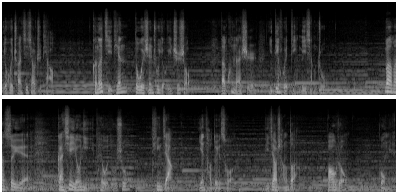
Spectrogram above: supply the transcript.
也会传些小纸条，可能几天都未伸出友谊之手，但困难时一定会鼎力相助。漫漫岁月，感谢有你陪我读书、听讲、研讨对错、比较长短、包容、共勉。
